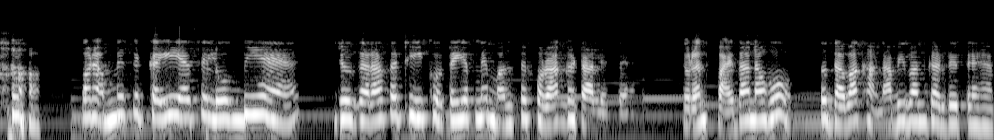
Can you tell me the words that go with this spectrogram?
और हम में से कई ऐसे लोग भी हैं जो जरा सा ठीक होते ही अपने मन से खुराक घटा लेते हैं तुरंत फ़ायदा ना हो तो दवा खाना भी बंद कर देते हैं।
